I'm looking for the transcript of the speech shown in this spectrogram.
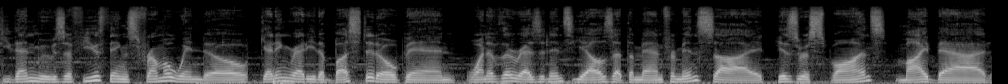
He then moves a few things from a window, getting ready to bust it open. One of the residents yells at the man from inside. His response, My bad.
